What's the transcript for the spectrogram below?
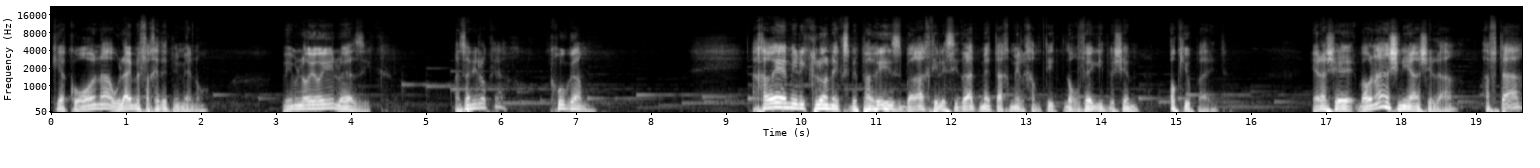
כי הקורונה אולי מפחדת ממנו, ואם לא יועיל, לא יזיק. אז אני לוקח, קחו גם. אחרי אמילי קלונקס בפריז ברחתי לסדרת מתח מלחמתית נורבגית בשם Occupied. אלא שבעונה השנייה שלה, הפתעה,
